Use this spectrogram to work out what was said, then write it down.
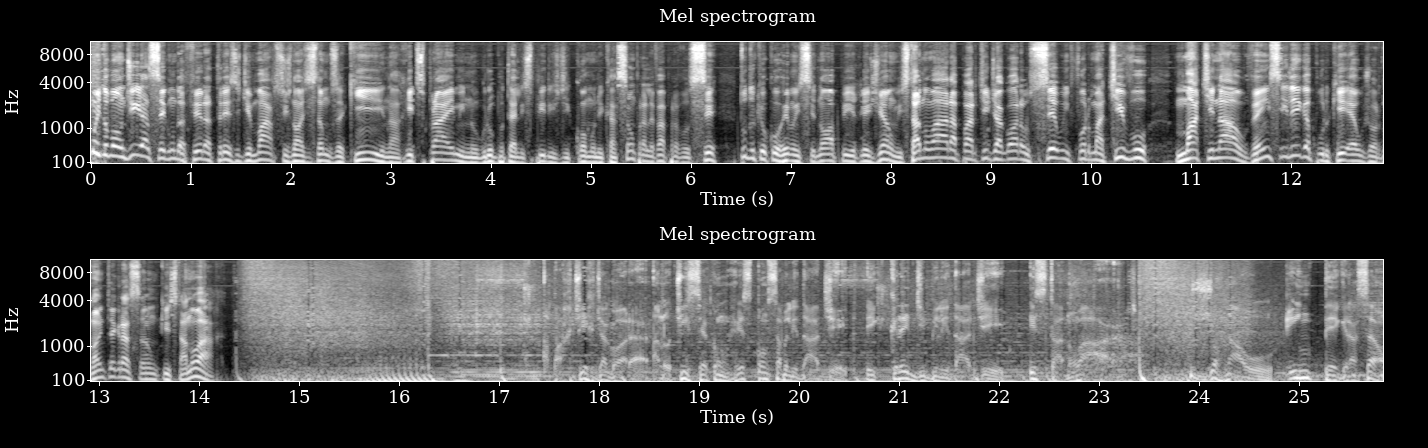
Muito bom dia, segunda-feira, 13 de março, nós estamos aqui na Hits Prime, no grupo Telespires de Comunicação, para levar para você tudo o que ocorreu em Sinop e região. Está no ar a partir de agora o seu informativo matinal. Vem se liga porque é o Jornal Integração que está no ar. A partir de agora, a notícia com responsabilidade e credibilidade está no ar. Jornal Integração.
